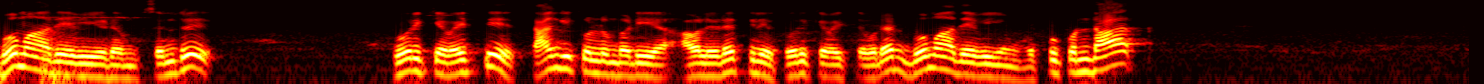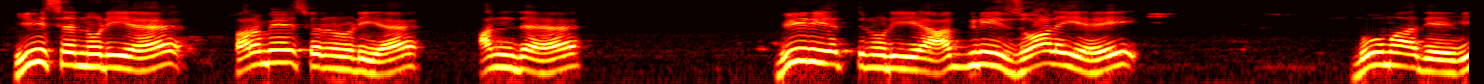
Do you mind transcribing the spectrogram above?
பூமாதேவியிடம் சென்று கோரிக்கை வைத்து தாங்கிக் கொள்ளும்படி அவளிடத்திலே கோரிக்கை வைத்தவுடன் பூமாதேவியும் ஒப்புக்கொண்டார். ஈசனுடைய பரமேஸ்வரனுடைய அந்த வீரியத்தினுடைய அக்னி ஜுவாலையை பூமாதேவி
